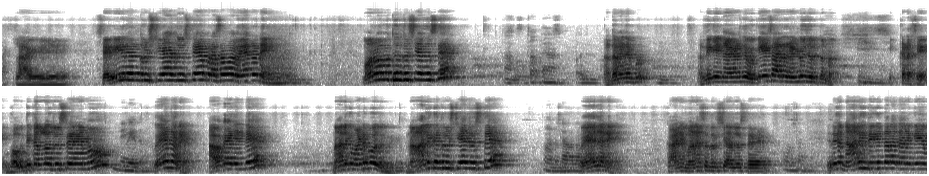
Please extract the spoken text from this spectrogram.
అట్లాగే శరీరం దృష్ట్యా చూస్తే ప్రసవ వేదనే. మనోబుద్ధుల దృష్ట్యా చూస్తే? అర్థమైనప్పుడు అందుకే ఇందాక ఒకేసారి రెండు చెప్తున్నా. ఇక్కడ భౌతికంలో చూస్తేనేమో వేదన వేదనే. ఆవకాయ తింటే నాలుక మండిపోతుంది. నాలుక దృష్ట్యా చూస్తే వేదనే. కానీ మనస్సు దృశ్యాలు చూస్తే ఎందుకంటే నాలుగు దిగిన తర్వాత దానికి ఏం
